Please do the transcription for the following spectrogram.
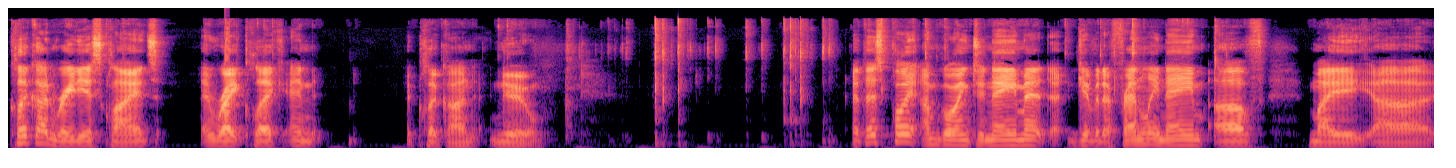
Click on Radius clients and right click and click on new. At this point, I'm going to name it, give it a friendly name of my uh,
